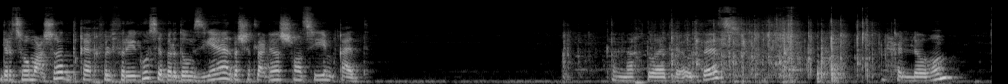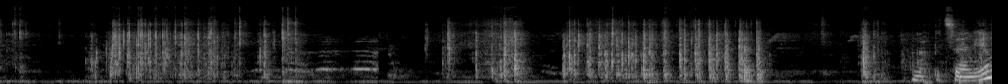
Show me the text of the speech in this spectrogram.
درتهم عشرة دقائق في الفريغو تبردوا مزيان باش يطلع لنا الشونتيي مقاد. كناخذوا هاد العلبات نحلوهم. ناخذ الثانية.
